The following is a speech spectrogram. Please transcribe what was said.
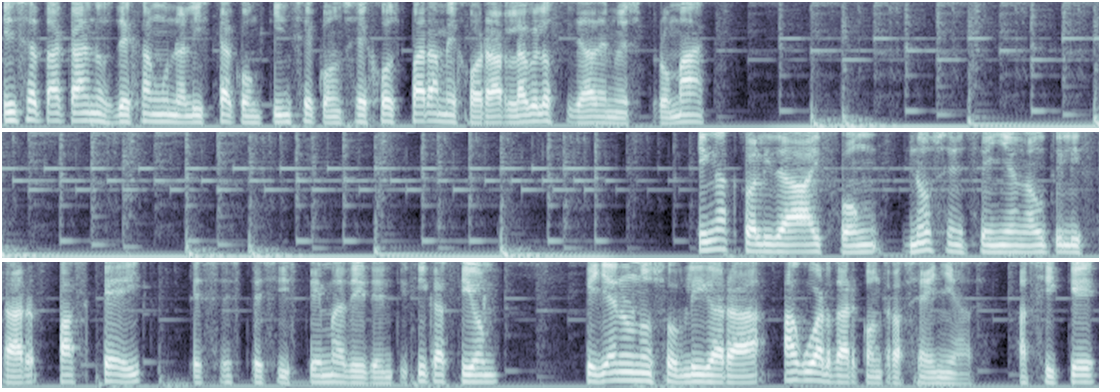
En Sataka nos dejan una lista con 15 consejos para mejorar la velocidad de nuestro Mac. En actualidad iPhone nos enseñan a utilizar Passkey, que es este sistema de identificación que ya no nos obligará a guardar contraseñas. Así que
